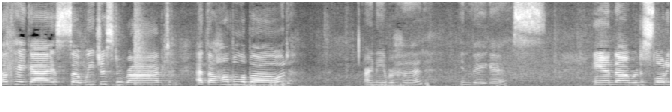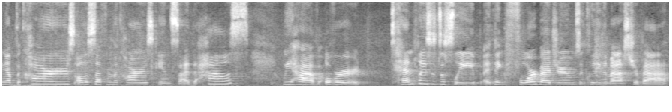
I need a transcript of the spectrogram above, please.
Okay guys, so we just arrived at the humble abode, our neighborhood in Vegas. And uh, we're just loading up the cars, all the stuff from the cars inside the house. We have over 10 places to sleep, I think four bedrooms, including the master bath,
